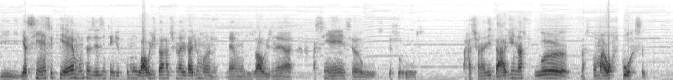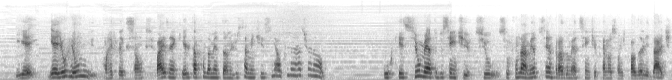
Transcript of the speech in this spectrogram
E, e, a ciência que é muitas vezes entendido como o auge da racionalidade humana, né? Um dos auges, né? A, a ciência, os, os, a racionalidade na sua, na sua maior força. E, e aí o Hume, uma reflexão que se faz, né, que ele está fundamentando justamente isso em algo que não é racional. Porque se o método científico, se o, se o fundamento central do método científico é a noção de causalidade,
